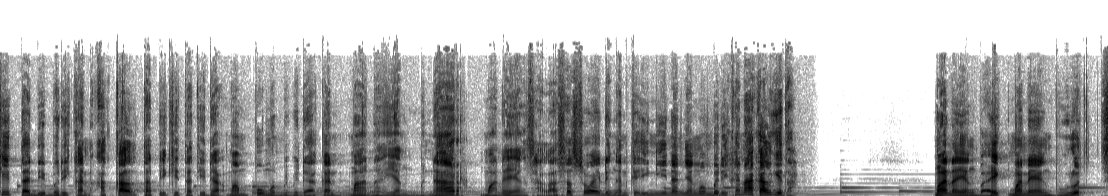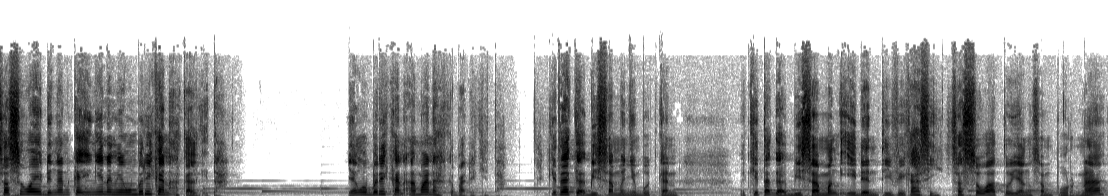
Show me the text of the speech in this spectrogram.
kita diberikan akal tapi kita tidak mampu membedakan mana yang benar, mana yang salah sesuai dengan keinginan yang memberikan akal kita mana yang baik, mana yang buruk sesuai dengan keinginan yang memberikan akal kita. Yang memberikan amanah kepada kita. Kita gak bisa menyebutkan, kita gak bisa mengidentifikasi sesuatu yang sempurna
